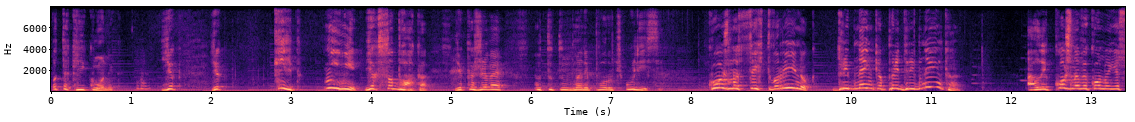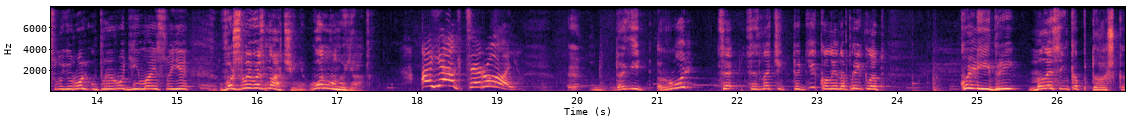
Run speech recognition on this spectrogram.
отакий коник. Як, як кіт. Ні, ні, як собака, яка живе отут у мене поруч у лісі. Кожна з цих тваринок дрібненька придрібненька, але кожна виконує свою роль у природі і має своє важливе значення. Вон воно як. А як це роль? Давід, роль це, це значить тоді, коли, наприклад, колібрі, малесенька пташка,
